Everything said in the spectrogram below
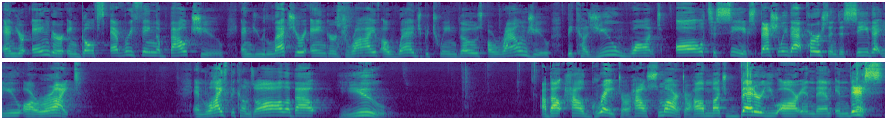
And your anger engulfs everything about you, and you let your anger drive a wedge between those around you because you want all to see, especially that person, to see that you are right. And life becomes all about you about how great or how smart or how much better you are in them in this.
